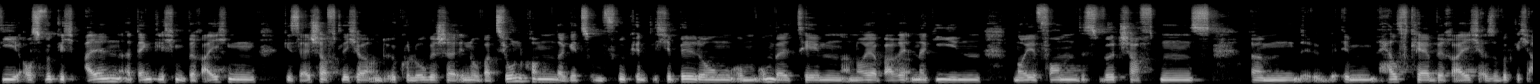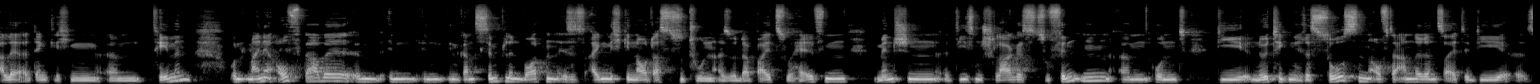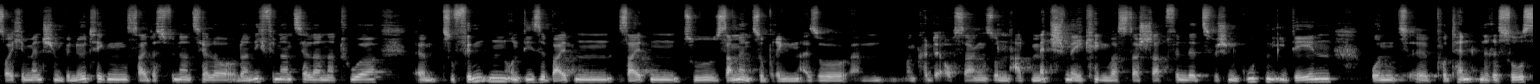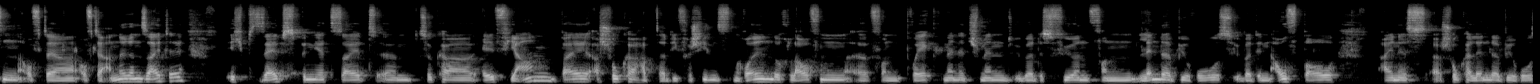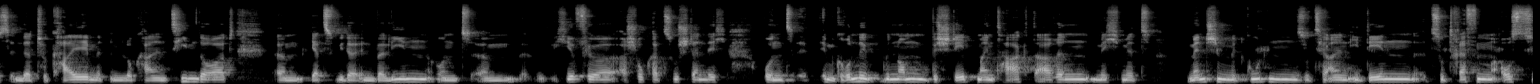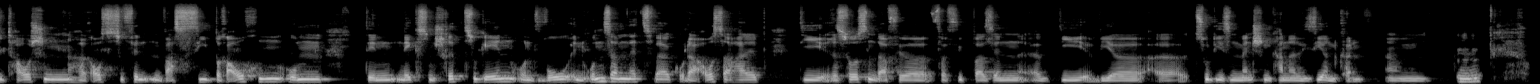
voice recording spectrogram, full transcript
die aus wirklich allen erdenklichen Bereichen gesellschaftlicher und ökologischer Innovation kommen. Da geht es um frühkindliche Bildung, um Umweltthemen, erneuerbare Energien, neue Formen des Wirtschaftens, ähm, im Healthcare-Bereich, also wirklich alle erdenklichen ähm, Themen. Und meine Aufgabe ähm, in, in, in ganz simplen Worten ist es eigentlich genau das zu tun, also dabei zu helfen, Menschen diesen Schlages zu finden ähm, und die nötigen Ressourcen auf der anderen Seite, die äh, solche Menschen benötigen, sei das finanzieller oder nicht finanzieller Natur, ähm, zu finden und diese beiden Seiten zusammenzubringen. Also ähm, man könnte auch sagen, so eine Art Matchmaking, was da stattfindet zwischen guten Ideen und äh, potenten Ressourcen auf der, auf der anderen Seite. Ich selbst bin jetzt seit ähm, circa elf Jahren bei Ashoka, habe da die verschiedensten Rollen durchlaufen, äh, von Projektmanagement über das Führen von Länderbüros, über den Aufbau eines Ashoka-Länderbüros in der Türkei mit einem lokalen Team dort, ähm, jetzt wieder in Berlin und ähm, hier für Ashoka zuständig. Und im Grunde genommen besteht mein Tag darin, mich mit Menschen mit guten sozialen Ideen zu treffen, auszutauschen, herauszufinden, was sie brauchen, um den nächsten Schritt zu gehen und wo in unserem Netzwerk oder außerhalb die Ressourcen dafür verfügbar sind, äh, die wir äh, zu diesen Menschen kanalisieren können. Ähm, mhm.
